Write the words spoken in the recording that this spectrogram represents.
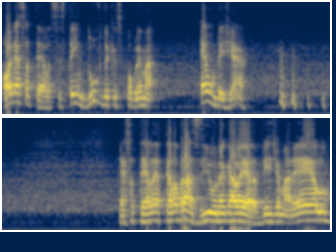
Olha essa tela. Vocês têm dúvida que esse problema é um BGA? essa tela é a tela Brasil, né, galera? Verde e amarelo.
